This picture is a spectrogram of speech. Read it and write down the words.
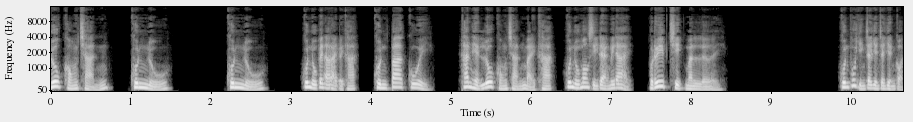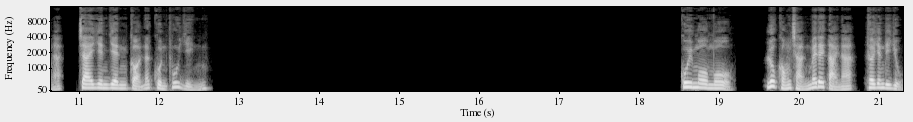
ลูกของฉัน คุณหนู คุณหนู คุณหนูเป็นอะไรไปคะ คุณป้ากุ้ย ท่านเห็นลูกของฉันไหมคะ คุณหนูมองสีแดงไม่ได้ รีบฉีกมันเลย คุณผู้หญิงใจเย็นใจเย็นก่อนนะ ใจเย็นๆก่อนนะคุณผู้หญิง กุยโมโม ลูกของฉันไม่ได้ตายนะ เธอยังดีอยู่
